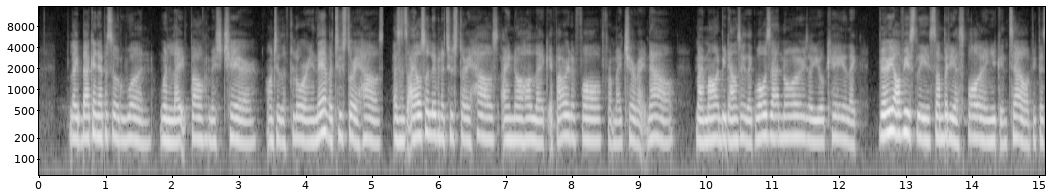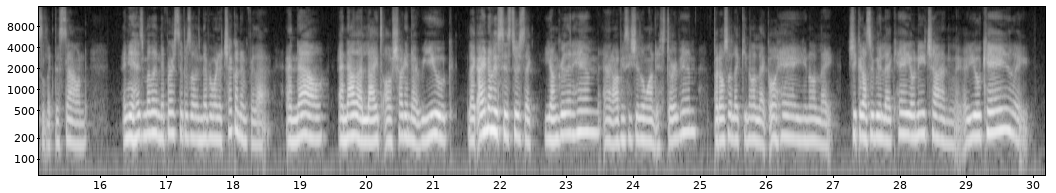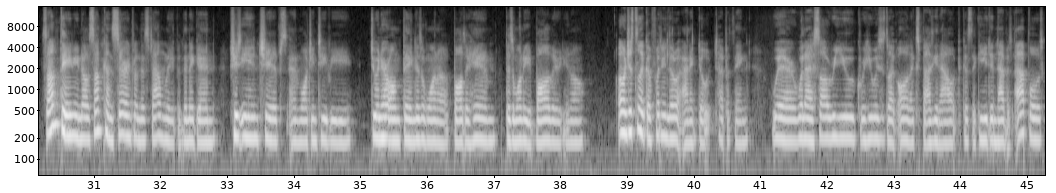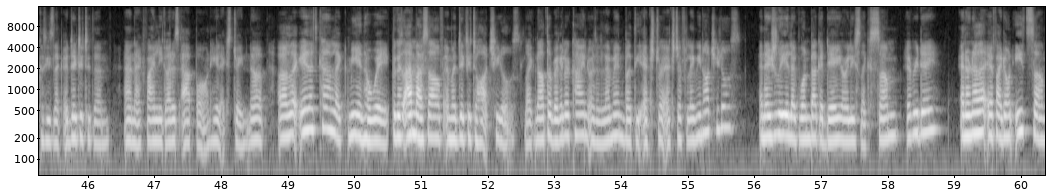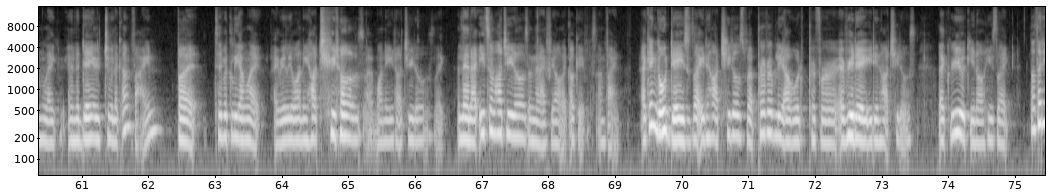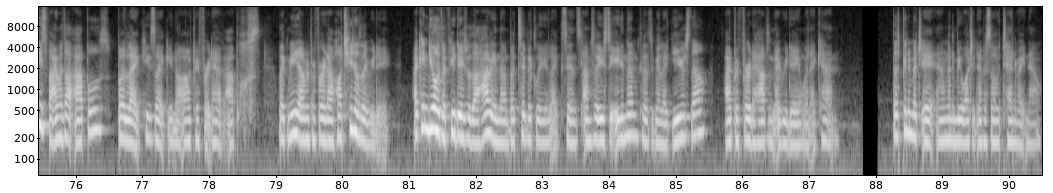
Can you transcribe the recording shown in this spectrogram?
Like back in episode 1, when Light fell from his chair onto the floor, and they have a two story house. And since I also live in a two story house, I know how, like, if I were to fall from my chair right now, my mom would be downstairs, like, what was that noise? Are you okay? Like, very obviously, somebody has fallen, and you can tell because of, like, the sound. And yet, his mother in the first episode never went to check on him for that. And now, and now that Light's all shouting at Ryuk, like, I know his sister's, like, younger than him, and obviously she doesn't want to disturb him, but also, like, you know, like, oh, hey, you know, like, she could also be like, hey, Onii-chan, like, are you okay? Like, something, you know, some concern from this family. But then again, she's eating chips and watching TV, doing her own thing, doesn't want to bother him, doesn't want to get bothered, you know. Oh, just like a funny little anecdote type of thing, where when I saw Ryuk, where he was like all like spazzing out because like he didn't have his apples because he's like addicted to them, and like finally got his apple and he like straightened up. I was like, yeah, that's kind of like me in a way because I myself am addicted to hot Cheetos, like not the regular kind or the lemon, but the extra extra flaming hot Cheetos. And I usually eat like one bag a day or at least like some every day. And I know that if I don't eat some like in a day or two, like I'm fine. But typically I'm like, I really want to eat hot Cheetos. I want to eat hot Cheetos. Like, and then I eat some hot Cheetos, and then I feel like, okay, I'm fine. I can go days without eating hot Cheetos, but preferably I would prefer every day eating hot Cheetos. Like Ryuk, you know, he's like, not that he's fine without apples, but like he's like, you know, I would prefer to have apples. Like me, I would prefer to have hot Cheetos every day. I can deal with a few days without having them, but typically, like since I'm so used to eating them, because it's been like years now, I prefer to have them every day when I can. That's pretty much it, and I'm gonna be watching episode 10 right now.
